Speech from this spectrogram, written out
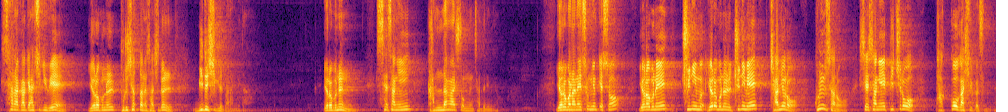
살아가게 하시기 위해 여러분을 부르셨다는 사실을 믿으시길 바랍니다. 여러분은 세상이 감당할 수 없는 자들이며 여러분 안에 성령께서 여러분의 주님, 여러분을 주님의 자녀로 군사로 세상의 빛으로 바꿔 가실 것입니다.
